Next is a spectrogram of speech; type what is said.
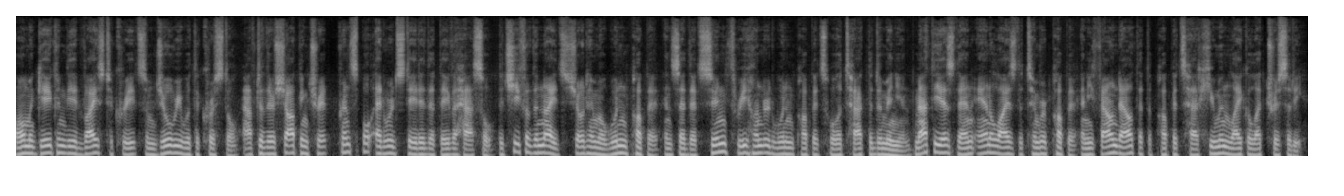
Alma gave him the advice to create some jewelry with the crystal. After their shopping trip, Principal Eduard stated that they've a hassle. The chief of the knights showed him a wooden puppet and said that soon 300 wooden puppets will attack the Dominion. Matthias then analyzed the timber puppet and he found out that the puppets had human-like electricity.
